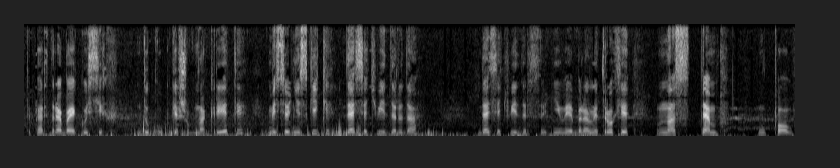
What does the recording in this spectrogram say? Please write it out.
Тепер треба якось їх до кубки, щоб накрити. Ми сьогодні скільки? 10 відер, так? Да? 10 відер сьогодні вибрали. Трохи у нас темп упав.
